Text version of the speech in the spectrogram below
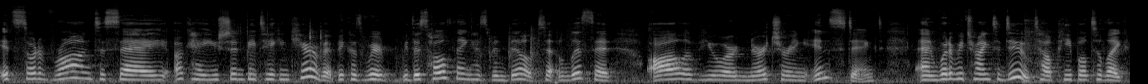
it's sort of wrong to say, okay, you shouldn't be taking care of it because we're, this whole thing has been built to elicit all of your nurturing instinct. And what are we trying to do? Tell people to like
